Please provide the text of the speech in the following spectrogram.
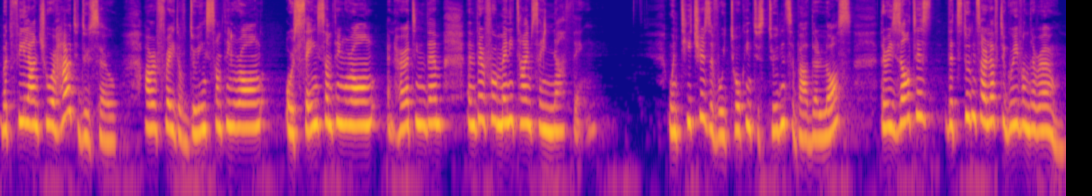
but feel unsure how to do so, are afraid of doing something wrong or saying something wrong and hurting them, and therefore many times say nothing. When teachers avoid talking to students about their loss, the result is that students are left to grieve on their own.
